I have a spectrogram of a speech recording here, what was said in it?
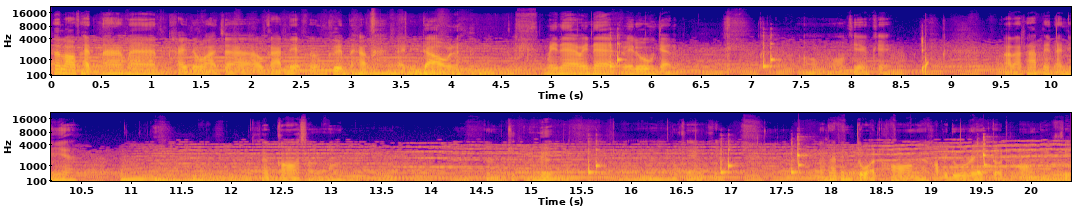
ถ้ารอแผ่นหน้ามาไคโดอาจจะโอกาสเลทเพิ่มขึ้นนะครับ อันนี้เดานะ ไม่แน่ไม่แน่ไม่รู้เหมือนกัน อ๋อโอเคโอเคอะแล้วถ้าเป็นอันนี้อะสกอร์ซัมมอน0.1โอเคโอเค แล้วถ้าเป็นตั๋วทองอะขอไปดูเรทตั๋วทองหน่อยสิ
